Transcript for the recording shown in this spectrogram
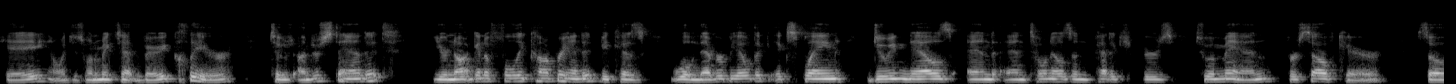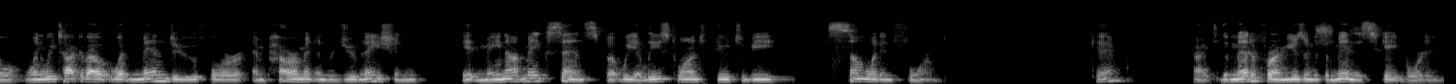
Okay, I just want to make that very clear to understand it you're not going to fully comprehend it because we'll never be able to explain doing nails and, and toenails and pedicures to a man for self-care. So when we talk about what men do for empowerment and rejuvenation, it may not make sense, but we at least want you to be somewhat informed. Okay. All right. The metaphor I'm using with the men is skateboarding.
